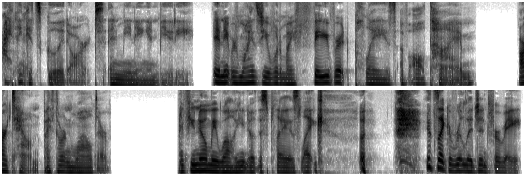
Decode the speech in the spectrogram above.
I think it's good art and meaning and beauty. And it reminds me of one of my favorite plays of all time, Our Town by Thornton Wilder. If you know me well, you know this play is like, it's like a religion for me.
